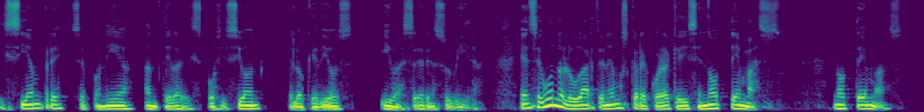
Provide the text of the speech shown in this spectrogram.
y siempre se ponía ante la disposición de lo que Dios iba a hacer en su vida. En segundo lugar, tenemos que recordar que dice, no temas, no temas.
